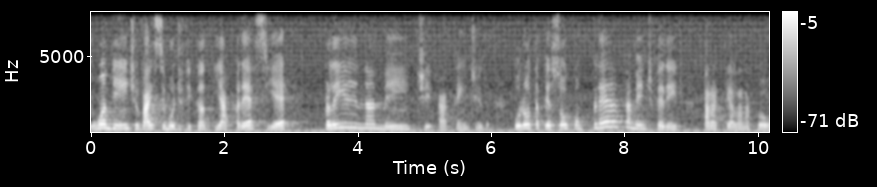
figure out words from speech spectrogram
o ambiente vai se modificando e a prece é plenamente atendida por outra pessoa completamente diferente para aquela na qual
